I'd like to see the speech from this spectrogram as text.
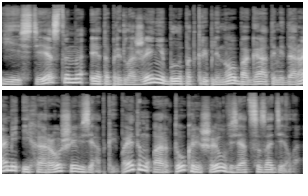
Естественно, это предложение было подкреплено богатыми дарами и хорошей взяткой, поэтому Артук решил взяться за дело.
